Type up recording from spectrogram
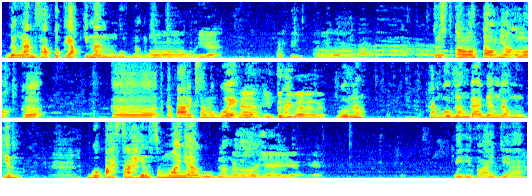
dengan satu keyakinan gue bilang gitu Oh iya. Ngerti. Ah. terus kalau taunya lo ke ke ketarik sama gue Nah itu gimana tuh? gue bilang kan gue bilang nggak ada yang nggak mungkin gue pasrahin semuanya gue bilang gitu Oh iya iya iya. Kayak gitu aja.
